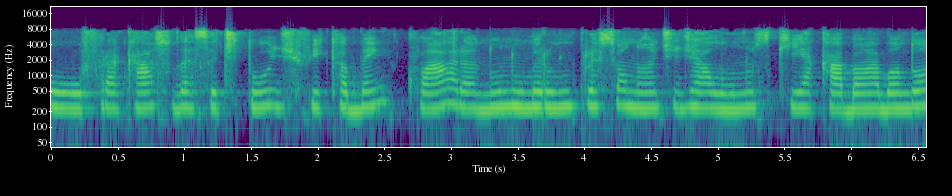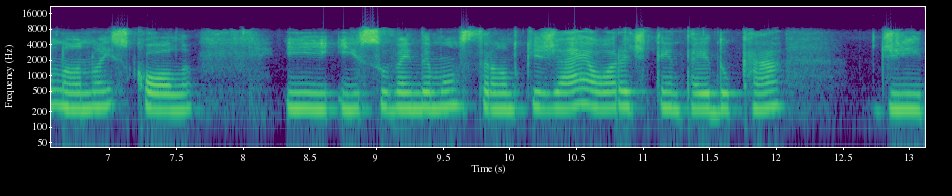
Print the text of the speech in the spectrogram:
O fracasso dessa atitude fica bem clara no número impressionante de alunos que acabam abandonando a escola. E isso vem demonstrando que já é hora de tentar educar, de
